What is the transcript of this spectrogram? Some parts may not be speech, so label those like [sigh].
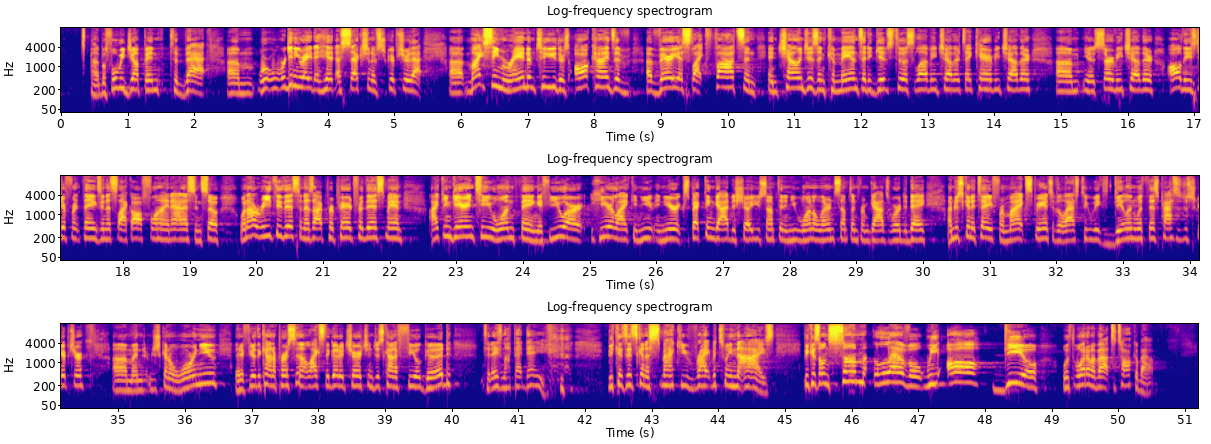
uh, before we jump into that, um, we're, we're, getting ready to hit a section of scripture that uh, might seem random to you. There's all kinds of, of, various like thoughts and, and challenges and commands that he gives to us: love each other, take care of each other, um, you know, serve each other, all these different things, and it's like all flying at us. And so, when I read through this, and as I prepared for this, man, I can guarantee you one thing. If you are here like and you and you're expecting God to show you something and you want to learn something from God's word today, I'm just going to tell you from my experience of the last two weeks dealing with this passage of scripture, um, and I'm just going to warn you that if you're the kind of person that likes to go to church and just kind of feel good, today's not that day. [laughs] because it's going to smack you right between the eyes. Because on some level, we all deal with what I'm about to talk about.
